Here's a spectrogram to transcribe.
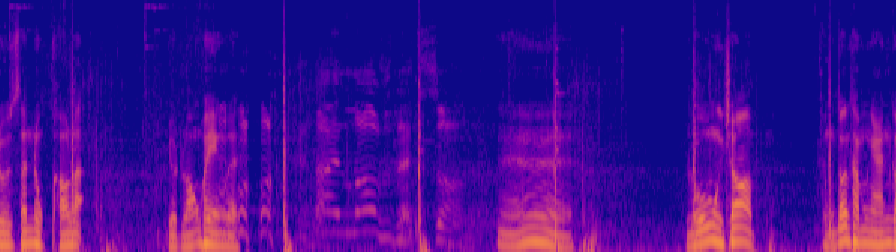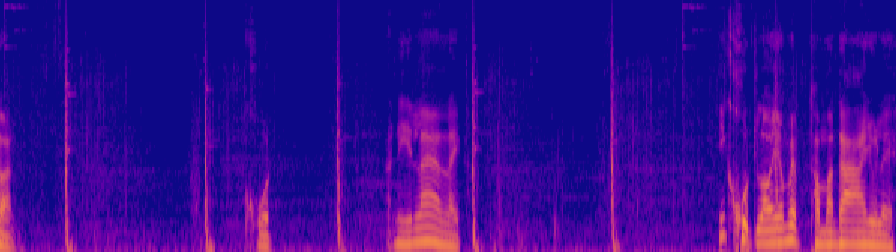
ดูสนุกเขาละหยุดร้องเพลงเลยเออรู้มึงชอบ ถึงต้องทำงานก่อน ขุด อันนี้แร่เหล็ก ที่ขุดเรายังแบบธรรมดาอยู่เลย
